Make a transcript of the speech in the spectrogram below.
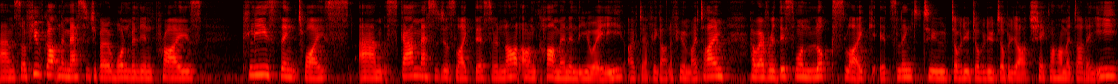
Um, so if you've gotten a message about a one million prize, please think twice. Um, scam messages like this are not uncommon in the UAE. I've definitely gotten a few in my time. However, this one looks like it's linked to www.sheikhmohammed.ae.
